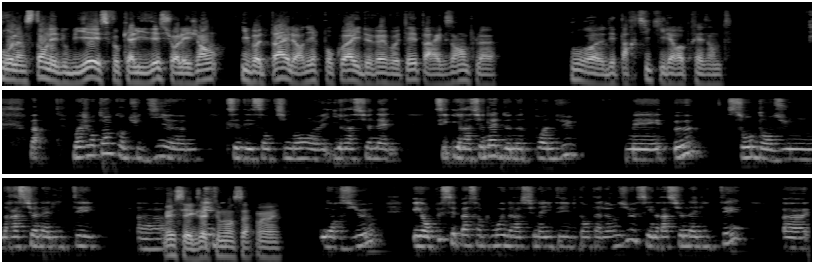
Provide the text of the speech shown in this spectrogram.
pour l'instant les oublier et se focaliser sur les gens qui votent pas et leur dire pourquoi ils devraient voter, par exemple, pour, des partis qui les représentent? Bah, moi j'entends quand tu dis, hem, que c'est des sentiments, heu, irrationnels. C'est irrationnel de notre point de vue, mais eux sont dans une rationalité, heu, Oui, c'est exactement ça. Ouais, ouais. à leurs yeux et en plus c'est pas simplement une rationalité évidente à leurs yeux, c'est une rationalité, heu,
